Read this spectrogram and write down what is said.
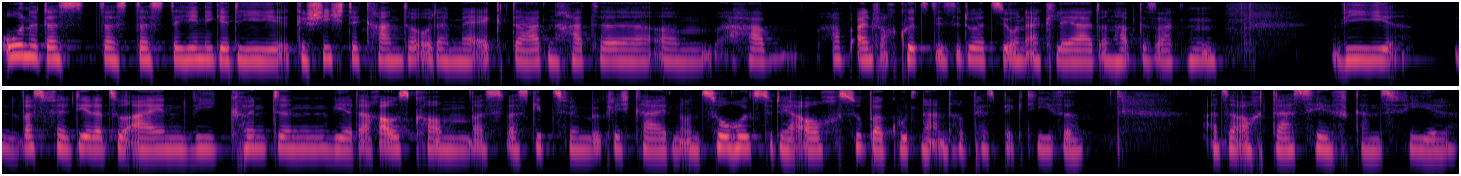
ohne dass, dass, dass derjenige die Geschichte kannte oder mehr Eckdaten hatte, ähm, habe hab einfach kurz die Situation erklärt und habe gesagt, hm, wie, was fällt dir dazu ein? Wie könnten wir da rauskommen? Was, was gibt es für Möglichkeiten? Und so holst du dir auch super gut eine andere Perspektive. Also auch das hilft ganz viel.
